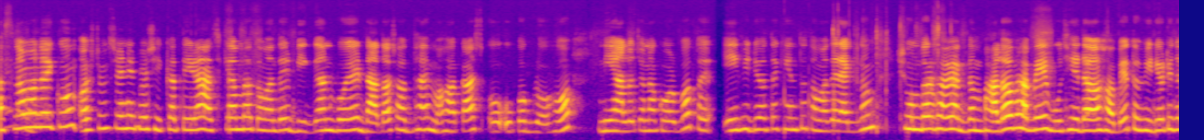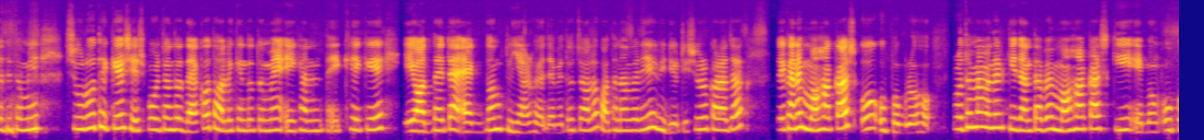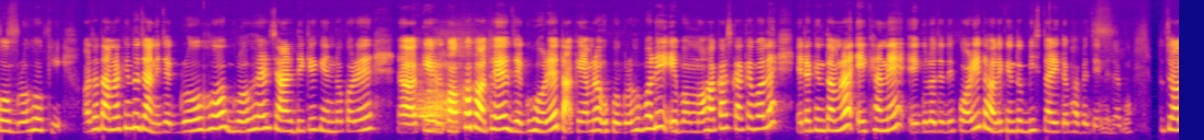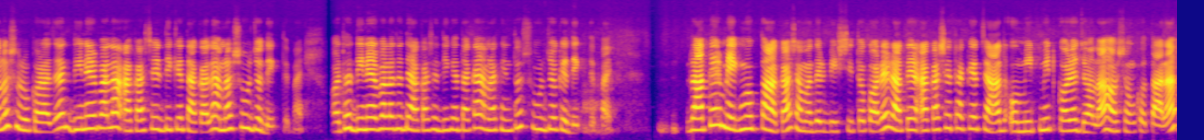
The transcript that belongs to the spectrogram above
আসসালামু আলাইকুম। অষ্টম শ্রেণির প্রিয় শিক্ষার্থীরা, আজকে আমরা তোমাদের বিজ্ঞান বইয়ের দ্বাদশ অধ্যায়, মহাকাশ ও উপগ্রহ নিয়ে আলোচনা করব। তো এই ভিডিওতে কিন্তু তোমাদের একদম সুন্দরভাবে, একদম ভালোভাবে বুঝিয়ে দেওয়া হবে। তো ভিডিওটি যদি তুমি শুরু থেকে শেষ পর্যন্ত দেখো, তাহলে কিন্তু তুমি এইখান থেকে এই অধ্যায়টা একদম ক্লিয়ার হয়ে যাবে। তো চলো কথা না বাড়িয়ে ভিডিওটি শুরু করা যাক। এখানে মহাকাশ ও উপগ্রহ। প্রথমে আমাদের কি জানতে হবে? মহাকাশ কি এবং উপগ্রহ কি? অর্থাৎ আমরা কিন্তু জানি যে গ্রহ, গ্রহের চারদিকে কেন্দ্র করে কক্ষপথে যে ঘোরে তাকে আমরা উপগ্রহ বলি এবং মহাকাশ কাকে বলে? এটা কিন্তু আমরা এখানে এগুলো যদি পড়ি তাহলে কিন্তু বিস্তারিতভাবে জেনে যাব। তো চলো শুরু করা যাক। দিনের বেলা আকাশের দিকে তাকালে আমরা সূর্য দেখতে পাই। অর্থাৎ দিনের বেলা যদি আকাশের দিকে তাকাই আমরা কিন্তু সূর্যকে দেখতে পাই। রাতের মেঘমুক্ত আকাশ আমাদের বিস্মিত করে। রাতের আকাশে থাকে চাঁদ ও মিটমিট করে জ্বলা, অসংখ্য তারা।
